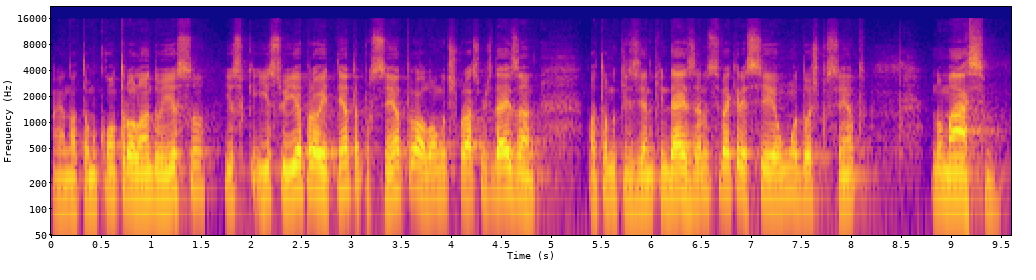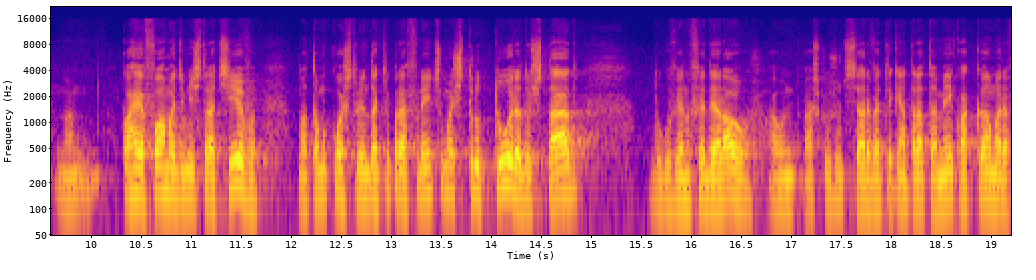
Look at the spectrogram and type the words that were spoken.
Né? Nós estamos controlando isso, isso, isso ia para 80% ao longo dos próximos 10 anos. Nós estamos dizendo que em 10 anos isso vai crescer 1 ou 2% no máximo. Né? Com a reforma administrativa, nós estamos construindo daqui para frente uma estrutura do Estado, do governo federal, acho que o Judiciário vai ter que entrar também, com a Câmara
